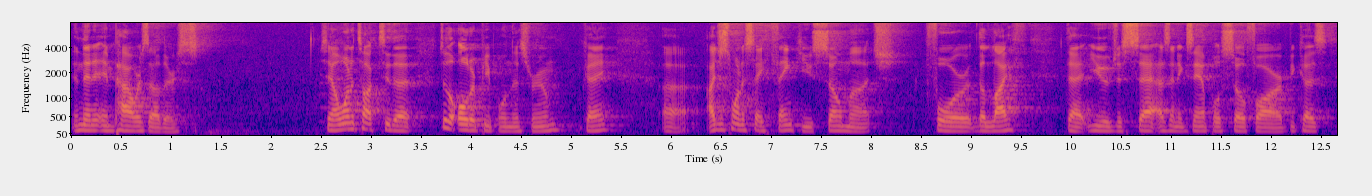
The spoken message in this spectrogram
and then it empowers others. See, I want to talk to the, to the older people in this room, okay? Uh, I just want to say thank you so much for the life that you have just set as an example so far because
